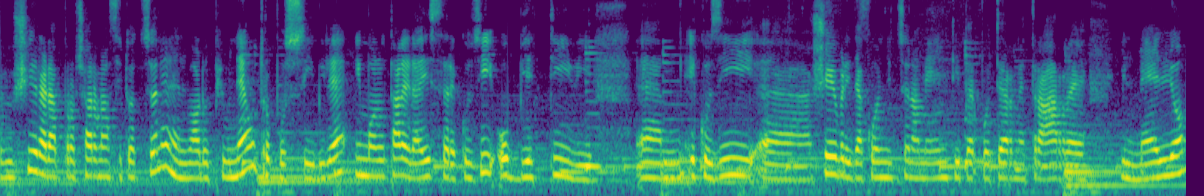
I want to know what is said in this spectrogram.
riuscire ad approcciare una situazione nel modo più neutro possibile, in modo tale da essere così obiettivi ehm, e così eh, scevri da condizionamenti per poterne trarre il meglio?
